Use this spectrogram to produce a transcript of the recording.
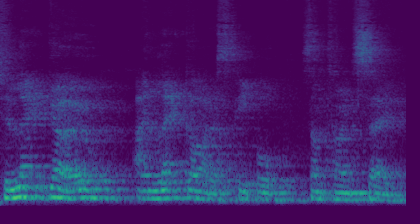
to let go and let God, as people sometimes say.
